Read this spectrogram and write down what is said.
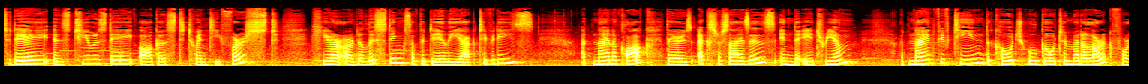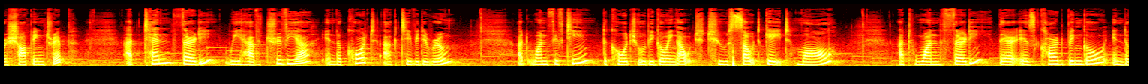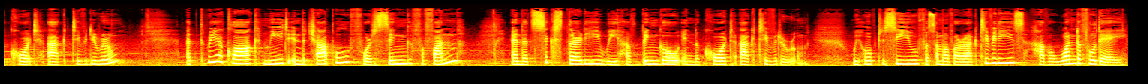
Today is Tuesday, August 21st. Here are the listings of the daily activities. At 9 o'clock, there is exercises in the atrium. At 9:15, the coach will go to Meadowlark for a shopping trip. At 10:30, we have trivia in the court activity room. At 1:15, the coach will be going out to Southgate Mall. At 1.30, there is card bingo in the court activity room. At 3 o'clock, meet in the chapel for Sing for Fun. And at 6.30, we have bingo in the court activity room. We hope to see you for some of our activities. Have a wonderful day.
